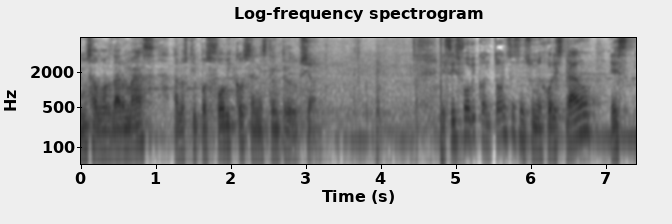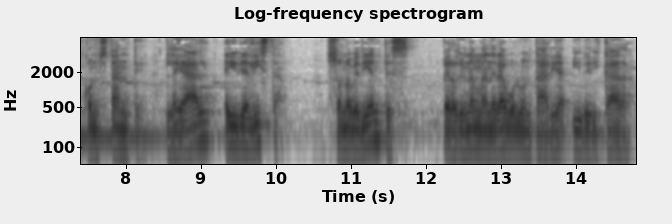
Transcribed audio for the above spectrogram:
Vamos a abordar más a los tipos fóbicos en esta introducción. El 6 fóbico entonces en su mejor estado es constante, leal e idealista. Son obedientes, pero de una manera voluntaria y dedicada.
